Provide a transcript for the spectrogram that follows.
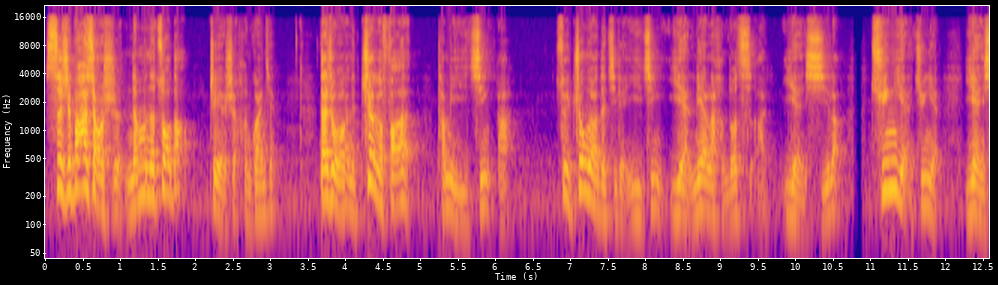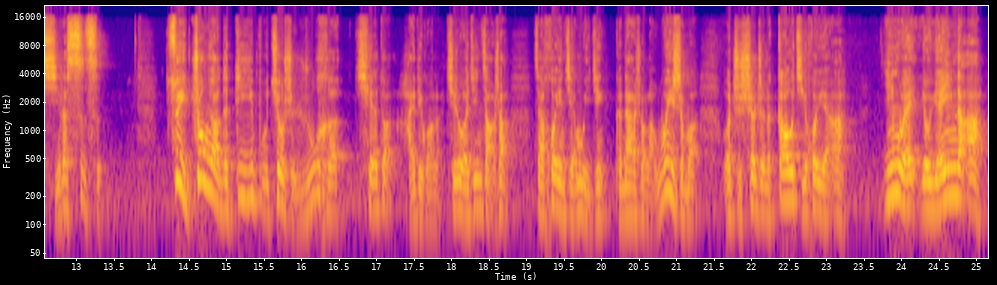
四十八小时能不能做到，这也是很关键。但是我看这个方案，他们已经啊，最重要的几点已经演练了很多次啊，演习了军演，军演演习了四次。最重要的第一步就是如何切断海底光缆。其实我今天早上在会员节目已经跟大家说了，为什么我只设置了高级会员啊？因为有原因的啊。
